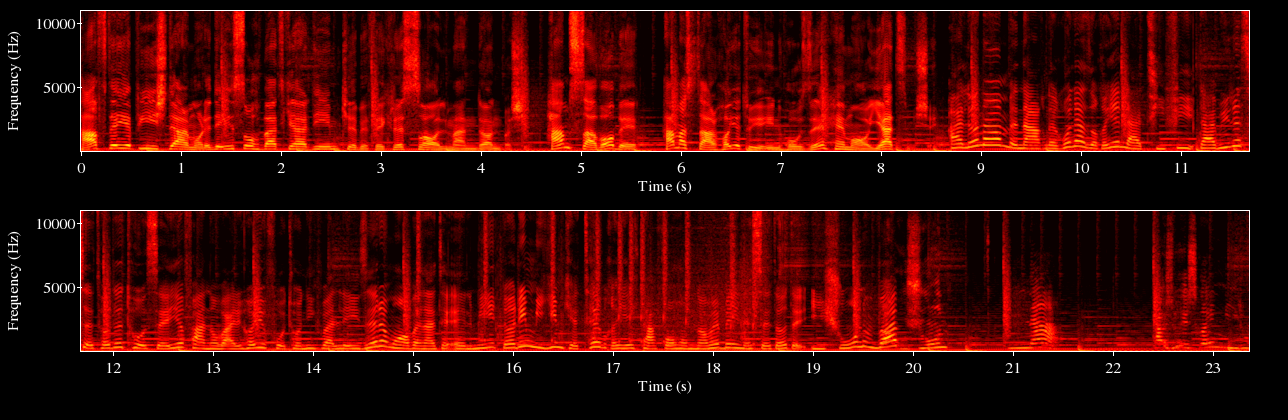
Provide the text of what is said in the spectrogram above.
هفته پیش در مورد این صحبت کردیم که به فکر سالمندان باشیم. هم ثوابه هم از طرحهای توی این حوزه حمایت میشه. الانم به نقل قول از آقای لطیفی دبیر ستاد توسعه فناوری های فوتونیک و لیزر معاونت علمی داریم میگیم که طبق یک تفاهم نامه بین ستاد ایشون و ایشون؟ نه. پژوهشگاه نیرو.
